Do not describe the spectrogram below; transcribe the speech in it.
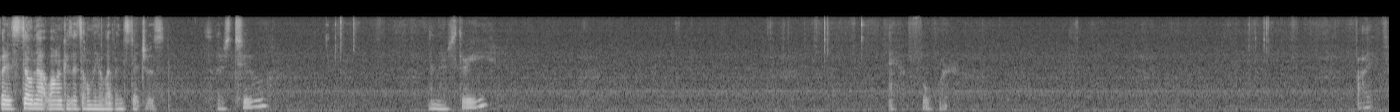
but it's still not long because it's only 11 stitches. So there's two, and there's three, four. Five.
